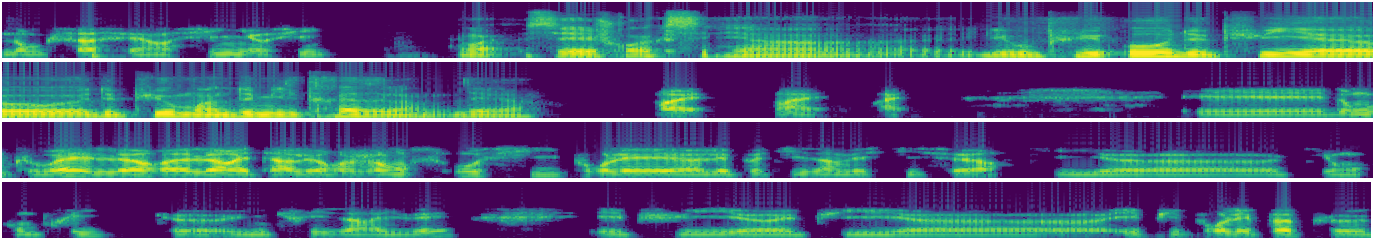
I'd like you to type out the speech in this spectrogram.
Donc ça, c'est un signe aussi. Ouais, c'est, je crois que c'est un, il est au plus haut depuis, euh, au, depuis au moins 2013 là, déjà. Ouais, ouais, ouais. Et donc ouais, l'heure, l'heure est à l'urgence aussi pour les, les petits investisseurs qui, euh, qui ont compris qu'une crise arrivait. Et puis, euh, et puis, et puis pour les peuples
